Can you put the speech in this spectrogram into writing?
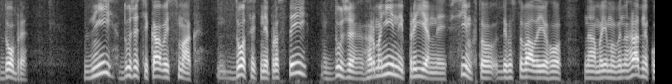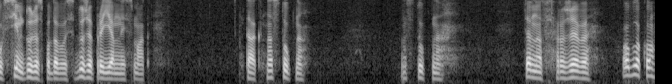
добре. В ній дуже цікавий смак. Досить непростий, дуже гармонійний, приємний. Всім, хто дегустували його на моєму винограднику, всім дуже сподобався. Дуже приємний смак. Так, наступна. Наступна. Це в нас рожеве облако.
